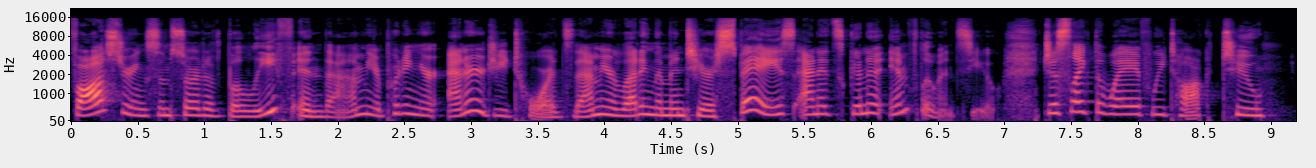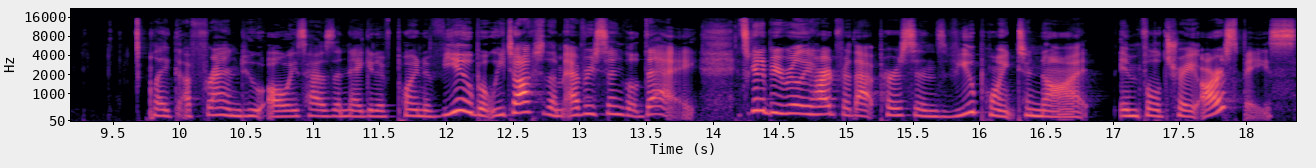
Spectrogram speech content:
fostering some sort of belief in them. You're putting your energy towards them, you're letting them into your space, and it's going to influence you. Just like the way if we talk to like a friend who always has a negative point of view, but we talk to them every single day, it's going to be really hard for that person's viewpoint to not infiltrate our space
